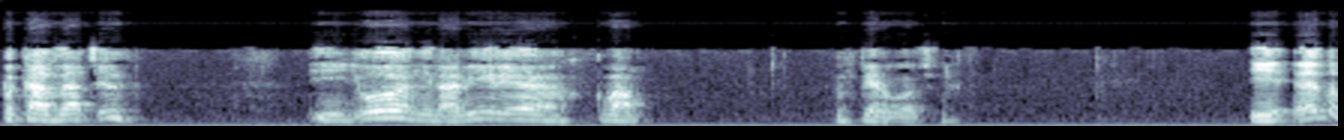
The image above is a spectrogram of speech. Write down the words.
показатель ее недоверия к вам, в первую очередь. И это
